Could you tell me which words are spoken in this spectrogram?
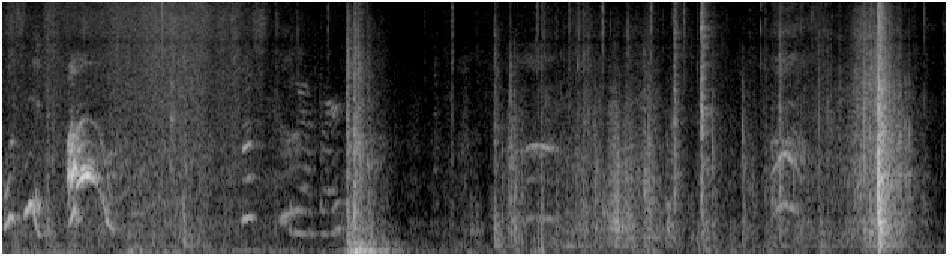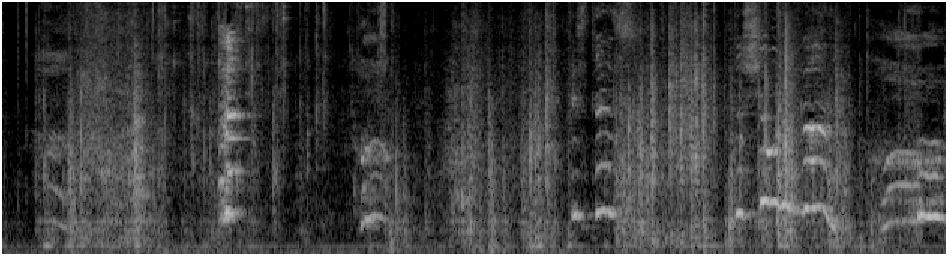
What's this? Oh! What's the wrapper? Is this the shooting gun?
